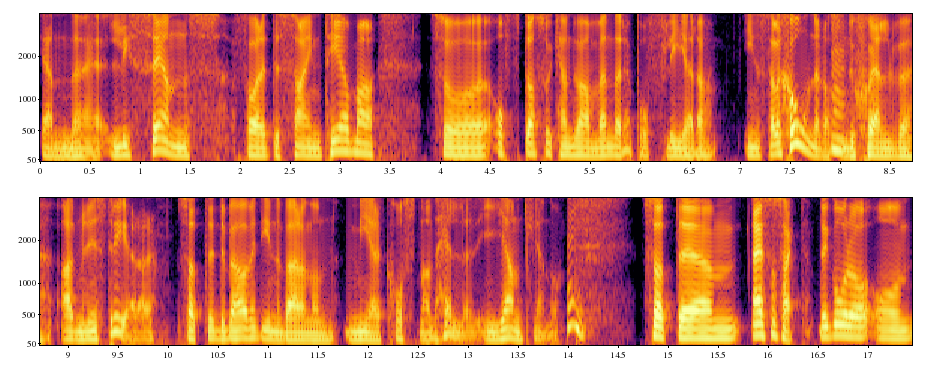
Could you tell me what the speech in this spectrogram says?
en eh, licens för ett designtema så ofta så kan du använda det på flera installationer då, mm. som du själv administrerar. Så att det behöver inte innebära någon merkostnad heller egentligen. Då. Nej. Så att, eh, nej som sagt, det går att, att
